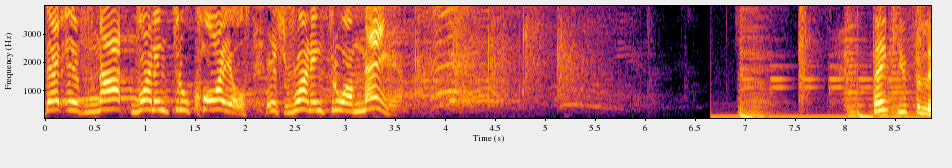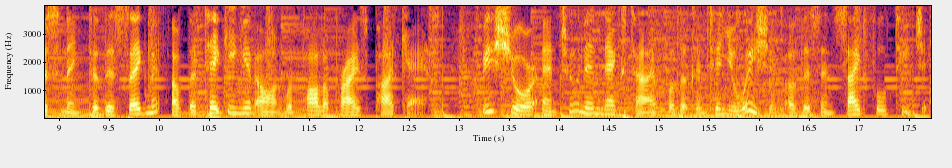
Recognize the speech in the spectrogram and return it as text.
that is not running through coils, it's running through a man. Thank you for listening to this segment of the Taking It On with Paula Price podcast. Be sure and tune in next time for the continuation of this insightful teaching.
